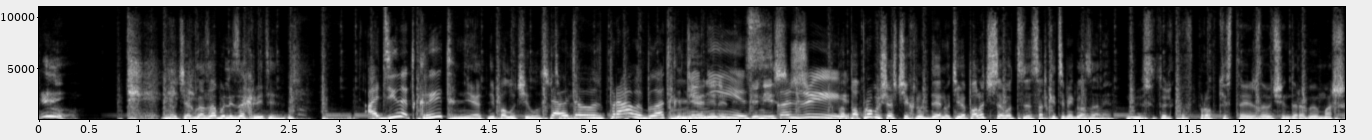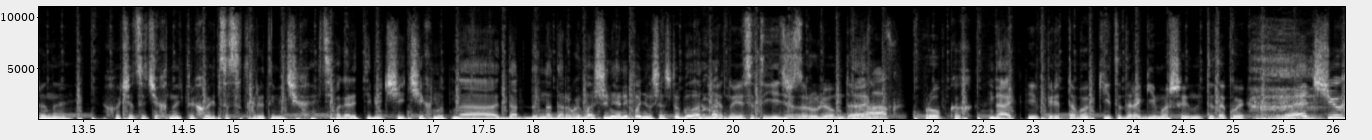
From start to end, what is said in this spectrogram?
Ну, у тебя глаза были закрыты. Один открыт. Нет, не получилось. у Да, тебя. это правый был открыт. Не-не-не, Денис, скажи. Попробуй сейчас чихнуть, Дэн, у тебя получится вот с открытыми глазами? Ну, Если только в пробке стоишь за очень дорогой машиной, хочется чихнуть, приходится с открытыми чихать. Погоди, тебе чи- чихнуть на, на дорогой машине? Я не понял сейчас, что было. Нет, ну если ты едешь за рулем, да, Так. в пробках, Так. и перед тобой какие-то дорогие машины, ты такой, Э, чух.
